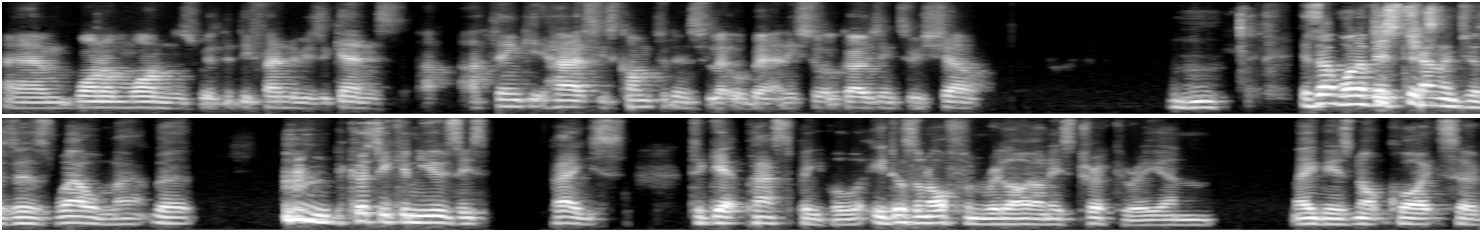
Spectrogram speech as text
um, one-on-ones with the defender he's against, I think it hurts his confidence a little bit, and he sort of goes into his shell. Mm-hmm. Is that one of his Just challenges as well, Matt? That because he can use his pace to get past people, he doesn't often rely on his trickery, and maybe is not quite so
